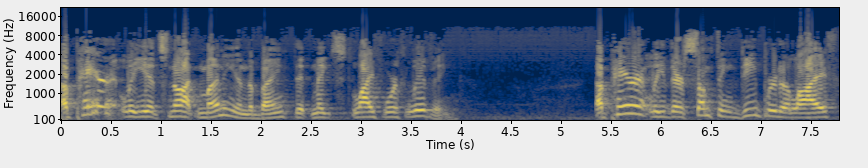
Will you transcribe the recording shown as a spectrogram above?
Apparently, it's not money in the bank that makes life worth living. Apparently, there's something deeper to life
